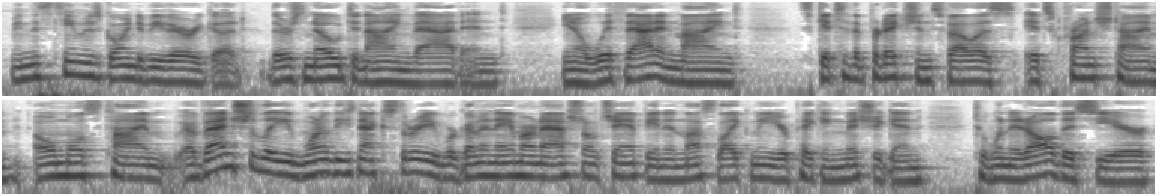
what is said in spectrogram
I mean, this team is going to be very good. There's no denying that. And, you know, with that in mind, let's get to the predictions, fellas. It's crunch time, almost time. Eventually, one of these next three, we're going to name our national champion, unless, like me, you're picking Michigan to win it all this year.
